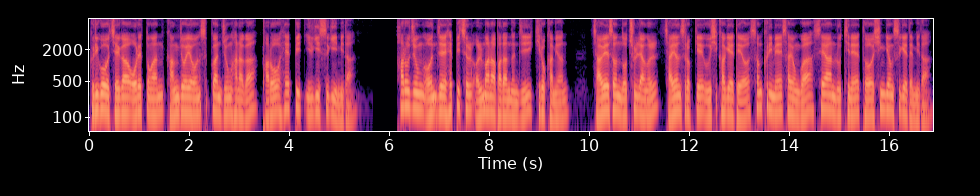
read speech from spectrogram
그리고 제가 오랫동안 강조해온 습관 중 하나가 바로 햇빛 일기 쓰기입니다. 하루 중 언제 햇빛을 얼마나 받았는지 기록하면 자외선 노출량을 자연스럽게 의식하게 되어 선크림의 사용과 세안 루틴에 더 신경 쓰게 됩니다.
